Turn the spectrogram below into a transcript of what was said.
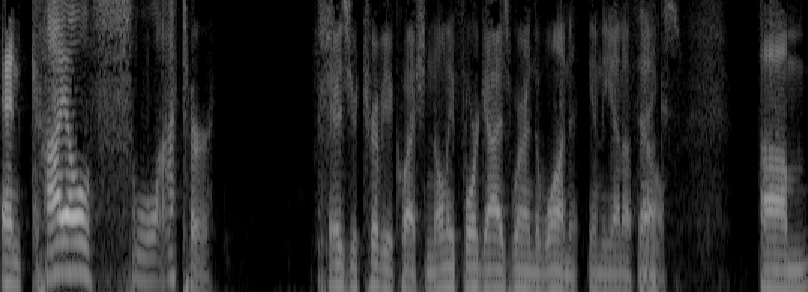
and Kyle Sloter. There's your trivia question. Only four guys wearing the one in the NFL. Thanks. Um,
